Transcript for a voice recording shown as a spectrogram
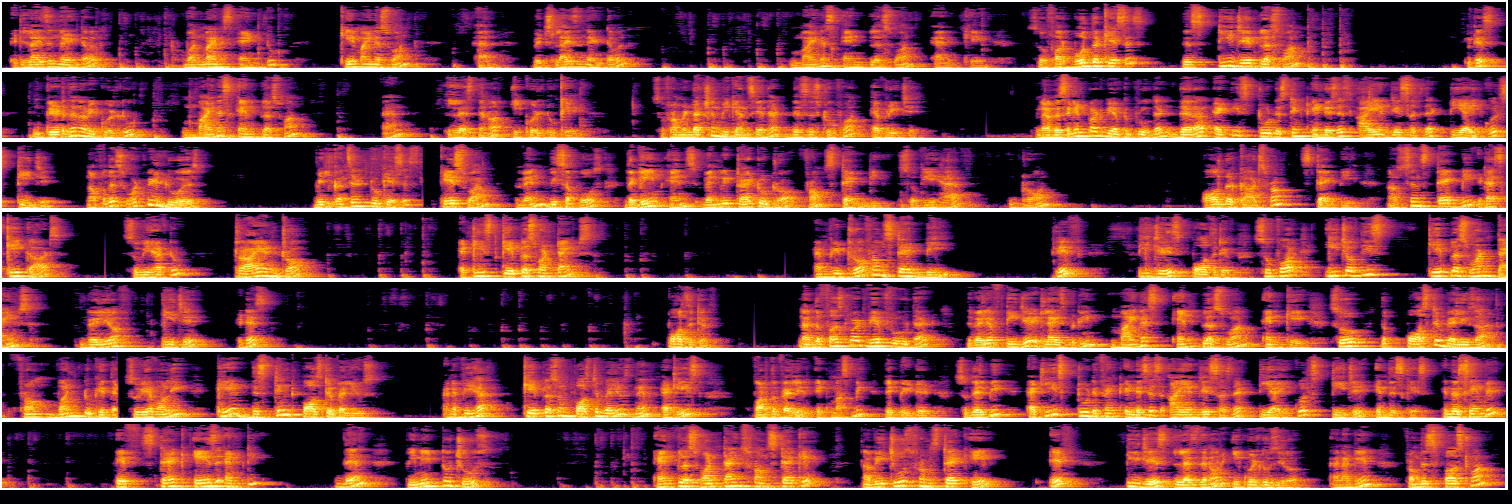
it lies in the interval 1 minus n to k minus 1 and which lies in the interval minus n plus 1 and k. So for both the cases, this tj plus 1, it is greater than or equal to minus n plus 1 and less than or equal to k. So from induction, we can say that this is true for every j. Now the second part, we have to prove that there are at least two distinct indices i and j such that ti equals tj. Now for this, what we'll do is, we'll consider two cases. Case 1, when we suppose the game ends when we try to draw from stack B. So we have drawn all the cards from stack B. Now since stack B, it has k cards. So we have to try and draw at least k plus 1 times and we draw from stack B if tj is positive. So for each of these k plus 1 times value of tj it is positive. Now the first part we have proved that the value of tj it lies between minus n plus 1 and k. So the positive values are from 1 to k. So we have only k distinct positive values. And if we have k plus 1 positive values, then at least one of the value, it must be repeated. So there'll be at least two different indices i and j such that ti equals tj in this case. In the same way, if stack A is empty, then we need to choose n plus 1 times from stack A. Now we choose from stack A if tj is less than or equal to 0. And again, from this first one,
